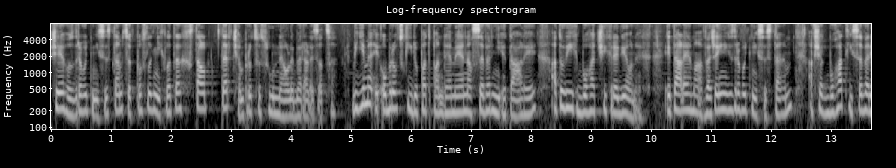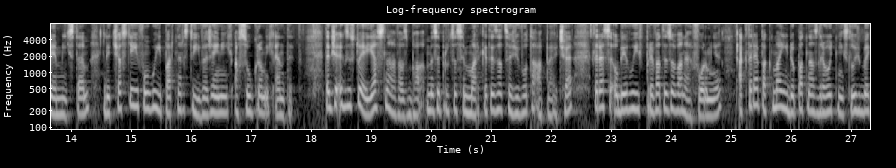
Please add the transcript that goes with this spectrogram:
že jeho zdravotní systém se v posledních letech stal terčem procesů neoliberalizace. Vidíme i obrovský dopad pandémie na severní Itálii, a to v jejich bohatších regionech. Itálie má veřejný zdravotní systém, avšak bohatý sever je místem, kde častěji fungují partnerství veřejných a soukromých entit. Takže existuje jasná vazba mezi procesy marketizace života a péče, které se objevují v privatizované formě a které pak mají dopad na zdravotní služby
